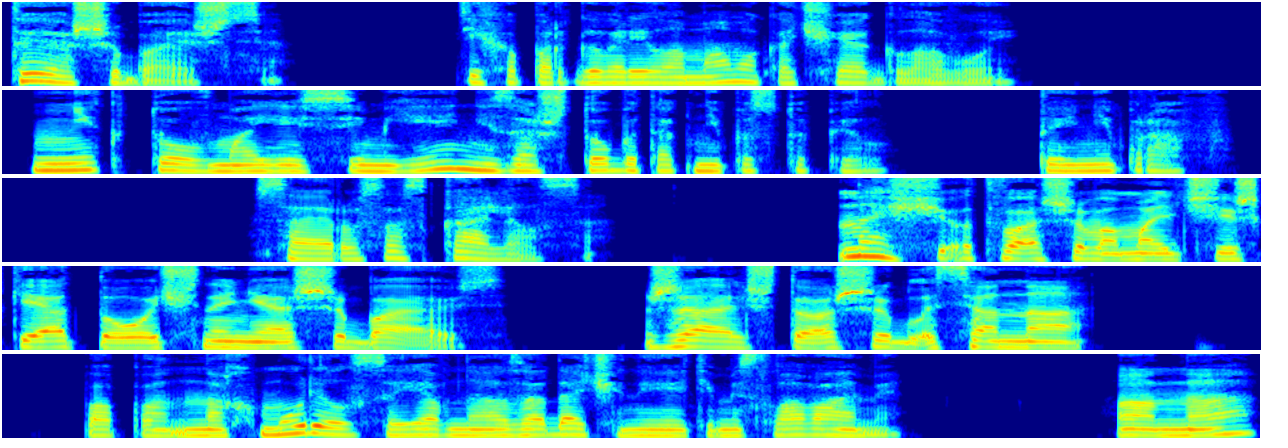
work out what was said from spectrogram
ты ошибаешься, — тихо проговорила мама, качая головой. Никто в моей семье ни за что бы так не поступил. Ты не прав. Сайрус оскалился. Насчет вашего мальчишки я точно не ошибаюсь. Жаль, что ошиблась она. Папа нахмурился, явно озадаченный этими словами. Она?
